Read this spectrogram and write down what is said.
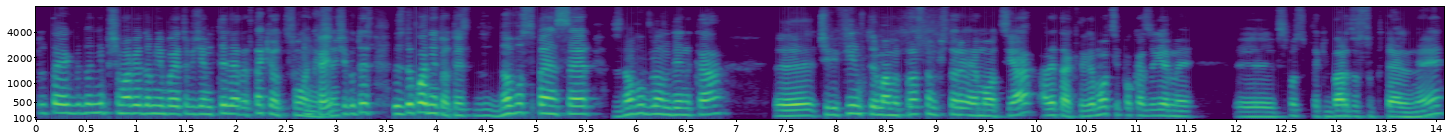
tutaj jakby no nie przemawia do mnie, bo ja to widziałem tyle w takiej odsłonie, Okej. w sensie, bo to jest, to jest dokładnie to, to jest znowu Spencer, znowu blondynka, yy, czyli film, w którym mamy prostą historię o emocjach, ale tak, tych emocji pokazujemy yy, w sposób taki bardzo subtelny,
